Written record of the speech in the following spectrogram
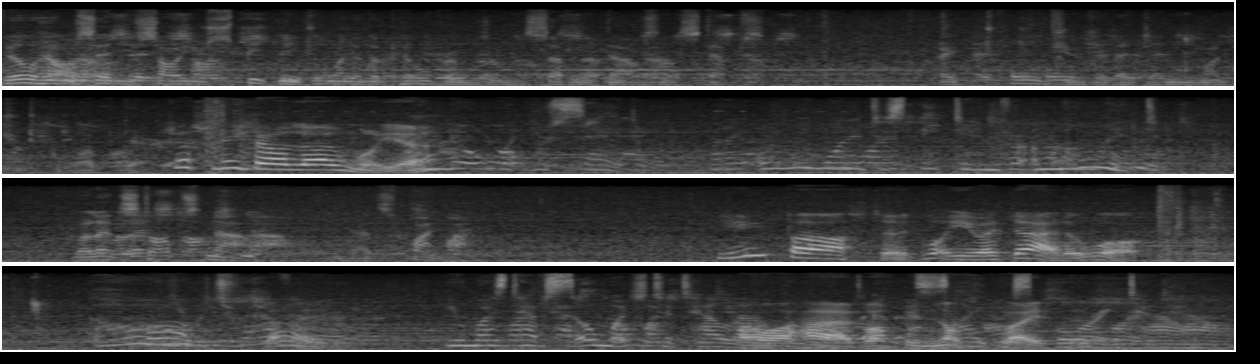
Wilhelm said he saw you speaking to one of the pilgrims on the 7,000 steps. I told you that I didn't want you to go up there. Just leave her alone, will you? I know what you said, but I only wanted to speak to him for a moment. Well, it stops now, and that's fine. You bastard! What are you, a dad or what? Oh, you're a traveler. You must have so much to tell Oh, I have. the world I've been lots of places. boring town.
